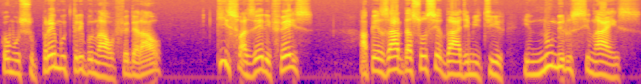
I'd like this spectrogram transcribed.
como o Supremo Tribunal Federal quis fazer e fez, apesar da sociedade emitir inúmeros sinais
